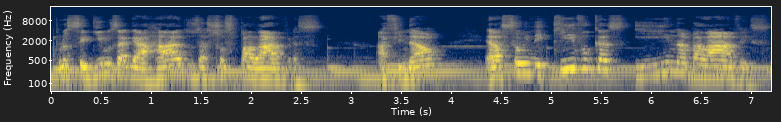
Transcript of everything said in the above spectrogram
prosseguimos agarrados às suas palavras. Afinal, elas são inequívocas e inabaláveis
